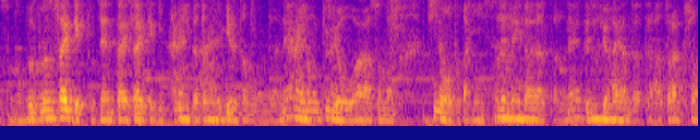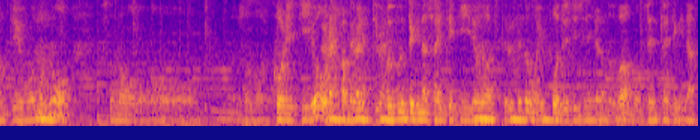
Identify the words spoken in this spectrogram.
その部分最適と全体最適っていう言い方もできると思うんだよね、はい。日本企業はその機能とか品質ね、うん。メーカーだったらね富士急ハイランドだったらアトラクションっていうものの、そのそのクオリティを高めるっていう部分的な最適で終わってるけども、うん。一方でディズニーランドはもう全体的なフ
